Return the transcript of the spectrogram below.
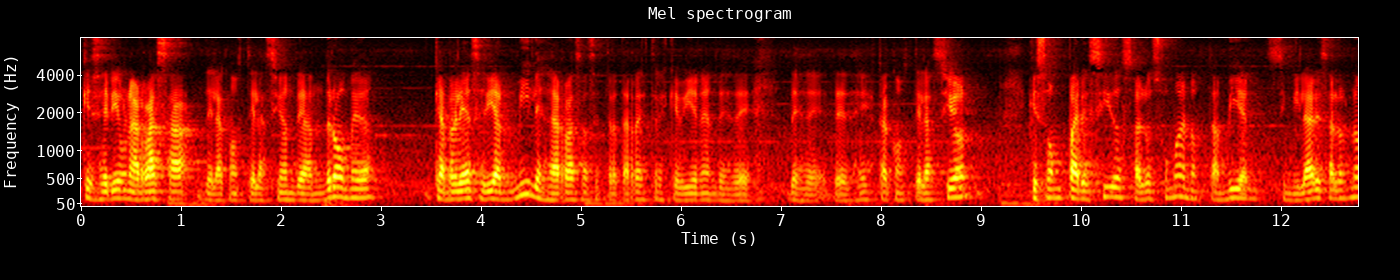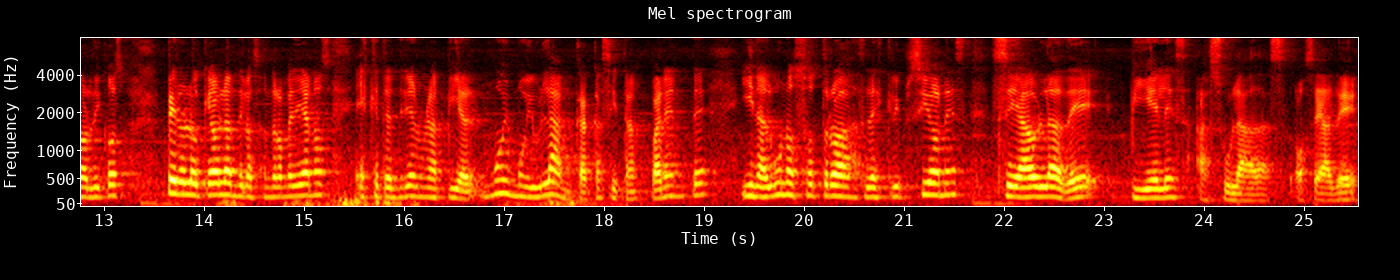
que sería una raza de la constelación de Andrómeda, que en realidad serían miles de razas extraterrestres que vienen desde, desde esta constelación que son parecidos a los humanos, también similares a los nórdicos, pero lo que hablan de los andromedianos es que tendrían una piel muy muy blanca, casi transparente, y en algunas otras descripciones se habla de pieles azuladas, o sea, de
